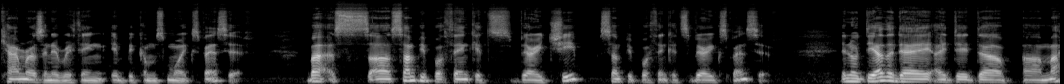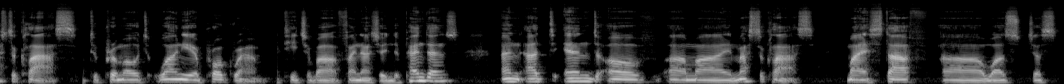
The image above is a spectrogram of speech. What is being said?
cameras and everything, it becomes more expensive. But uh, some people think it's very cheap. Some people think it's very expensive. You know, the other day I did a, a master class to promote one year program. I teach about financial independence. And at the end of uh, my master class, my staff uh, was just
